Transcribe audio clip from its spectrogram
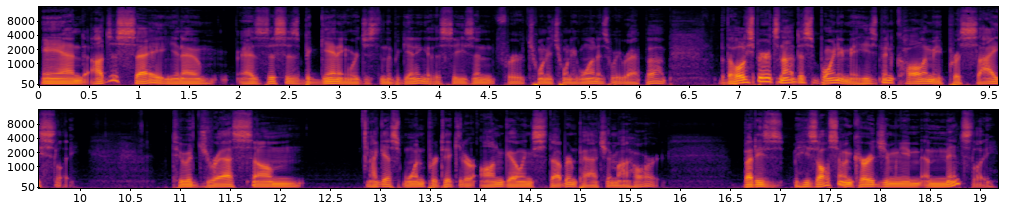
And I'll just say, you know, as this is beginning, we're just in the beginning of the season for 2021 as we wrap up. But the Holy Spirit's not disappointing me. He's been calling me precisely to address some, I guess, one particular ongoing stubborn patch in my heart. But he's he's also encouraging me immensely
